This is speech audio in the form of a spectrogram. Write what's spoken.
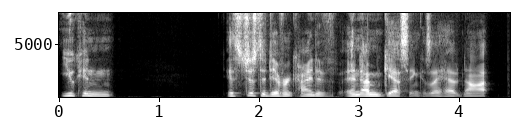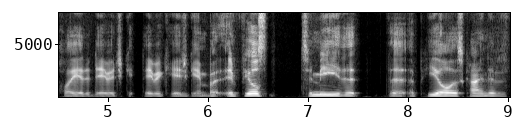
you can, it's just a different kind of, and I'm guessing because I have not played a David David Cage game, but it feels to me that the appeal is kind of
